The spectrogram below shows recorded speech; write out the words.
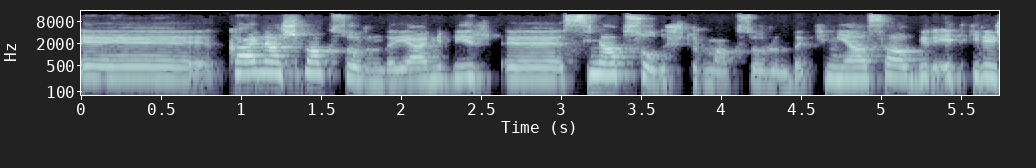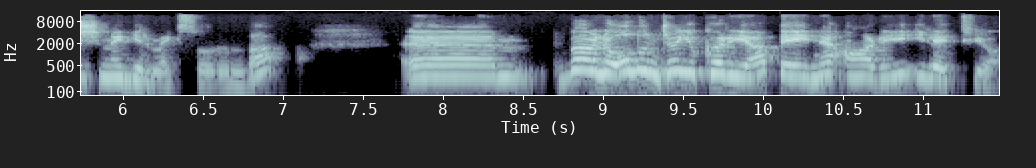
e, kaynaşmak zorunda. Yani bir e, sinaps oluşturmak zorunda, kimyasal bir etkileşime girmek zorunda. E, böyle olunca yukarıya beyne ağrıyı iletiyor.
